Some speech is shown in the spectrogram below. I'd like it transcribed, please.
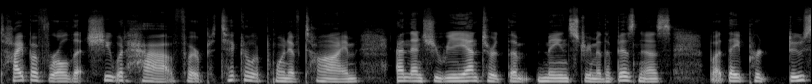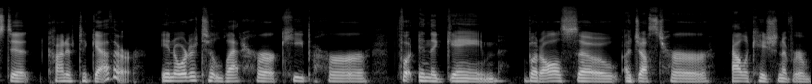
type of role that she would have for a particular point of time. And then she re entered the mainstream of the business, but they produced it kind of together in order to let her keep her foot in the game, but also adjust her allocation of her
